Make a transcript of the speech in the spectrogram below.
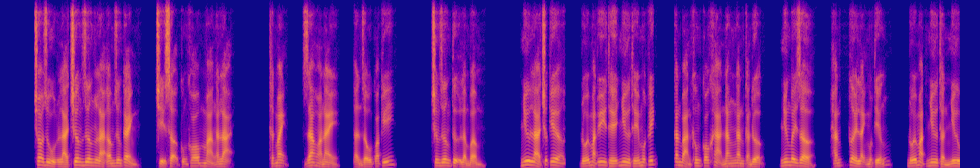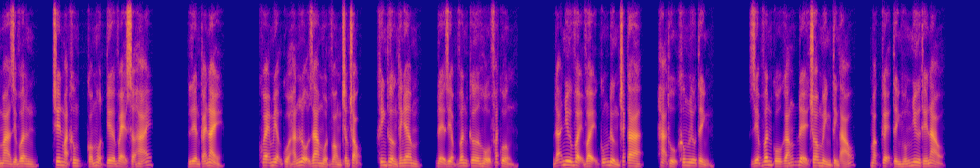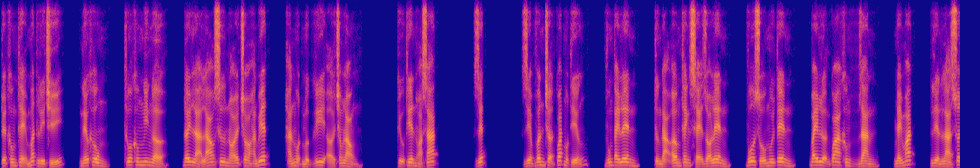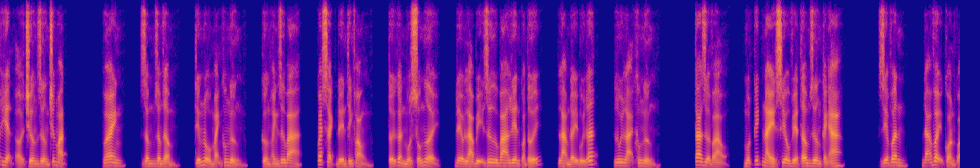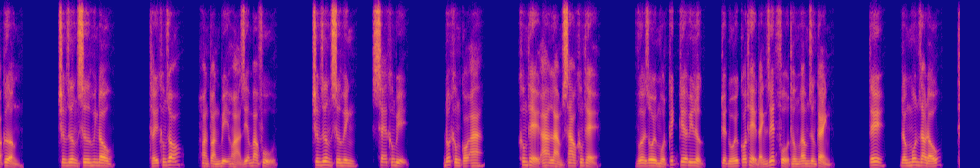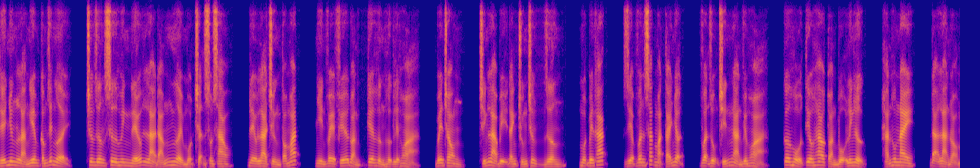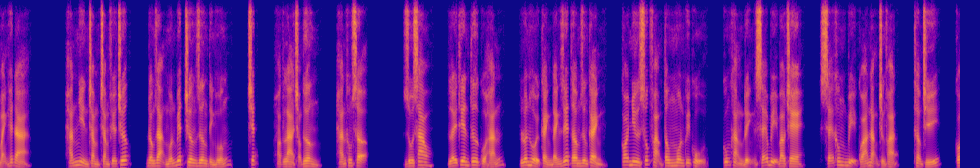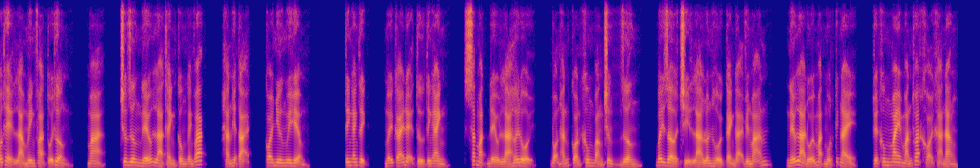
Cho dù là trương dương là âm dương cảnh, chỉ sợ cũng khó mà ngăn lại. Thật mạnh, gia hỏa này, ẩn giấu quá kỹ trương dương tự lẩm bẩm. Như là trước kia, đối mặt uy thế như thế một kích, căn bản không có khả năng ngăn cản được, nhưng bây giờ, hắn cười lạnh một tiếng, đối mặt như thần như ma diệp vân, trên mặt không có một tia vẻ sợ hãi. Liền cái này, khoe miệng của hắn lộ ra một vòng trầm trọng, khinh thường thanh âm, để diệp vân cơ hồ phát cuồng. Đã như vậy vậy cũng đừng trách ta, hạ thủ không lưu tình. Diệp vân cố gắng để cho mình tỉnh táo, mặc kệ tình huống như thế nào, tuyệt không thể mất lý trí, nếu không, thua không nghi ngờ, đây là lão sư nói cho hắn biết, hắn một mực ghi ở trong lòng. Cựu thiên hỏa sát. Giết diệp vân trợn quát một tiếng, vung tay lên, từng đạo âm thanh xé gió lên, vô số mũi tên bay lượn qua không gian, nháy mắt, liền là xuất hiện ở trương dương trước mặt. Với anh rầm rầm rầm, tiếng nổ mạnh không ngừng, cường hành dư ba, quét sạch đến thính phòng, tới gần một số người, đều là bị dư ba liên quan tới, làm đầy bụi đất, lui lại không ngừng. Ta dựa vào, một kích này siêu việt âm dương cảnh a. Diệp vân, đã vậy còn quá cường. Trương dương sư huynh đâu? Thấy không rõ, hoàn toàn bị hỏa diễm bao phủ. Trương dương sư huynh, sẽ không bị. Đốt không có a không thể a, làm sao không thể? Vừa rồi một kích kia uy lực, tuyệt đối có thể đánh giết phổ thông âm dương cảnh. T, đồng môn giao đấu, thế nhưng là nghiêm cấm giết người, trương dương sư huynh nếu là đám người một trận xôn xao, đều là chừng to mắt, nhìn về phía đoàn kia hừng hực liệt hỏa, bên trong chính là bị đánh trúng trương dương, một bên khác, diệp vân sắc mặt tái nhợt, vận dụng chín ngàn viêm hỏa, cơ hồ tiêu hao toàn bộ linh lực, hắn hôm nay đã là nọ mạnh hết đà. Hắn nhìn chằm chằm phía trước, đồng dạng muốn biết trương dương tình huống, chết hoặc là trọng thương, hắn không sợ. Dù sao, lấy thiên tư của hắn luân hồi cảnh đánh giết âm dương cảnh, coi như xúc phạm tông môn quy củ, cũng khẳng định sẽ bị bao che, sẽ không bị quá nặng trừng phạt, thậm chí có thể là minh phạt tối thượng, mà trương dương nếu là thành công đánh vác, hắn hiện tại coi như nguy hiểm. Tinh anh tịch, mấy cái đệ tử tinh anh, sắc mặt đều là hơi đổi, bọn hắn còn không bằng trương dương, bây giờ chỉ là luân hồi cảnh đại viên mãn, nếu là đối mặt một kích này, tuyệt không may mắn thoát khỏi khả năng.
